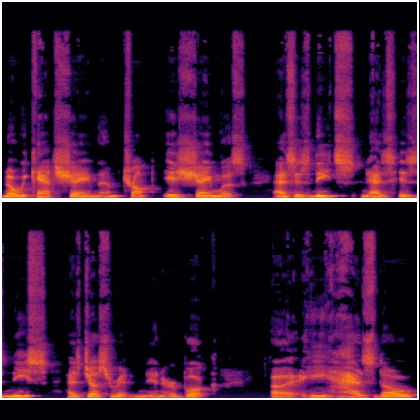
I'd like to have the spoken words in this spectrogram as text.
No, we can't shame them. Trump is shameless as his niece, as his niece has just written in her book. Uh, he has no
